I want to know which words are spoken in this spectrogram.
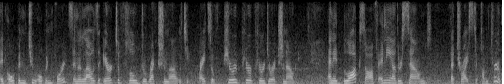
it open two open ports and allows the air to flow directionality, right? So pure, pure, pure directionality. And it blocks off any other sound that tries to come through.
